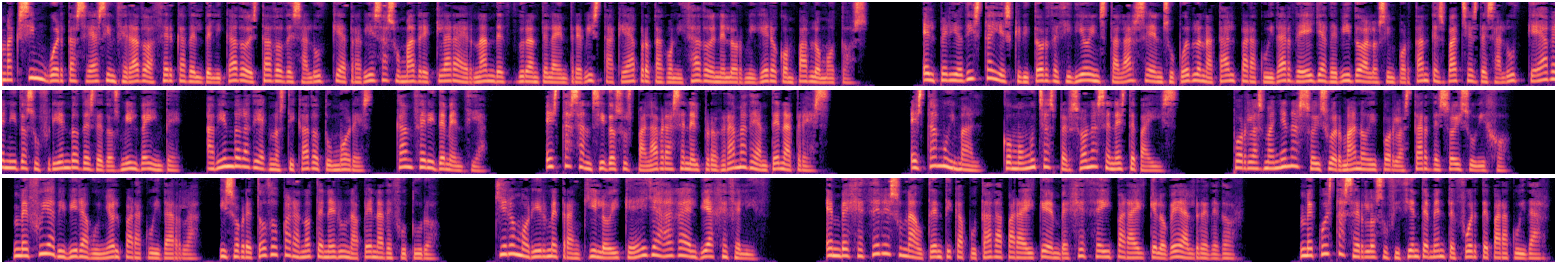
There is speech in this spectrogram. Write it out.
Maxim Huerta se ha sincerado acerca del delicado estado de salud que atraviesa su madre Clara Hernández durante la entrevista que ha protagonizado en El hormiguero con Pablo Motos. El periodista y escritor decidió instalarse en su pueblo natal para cuidar de ella debido a los importantes baches de salud que ha venido sufriendo desde 2020, habiéndola diagnosticado tumores, cáncer y demencia. Estas han sido sus palabras en el programa de Antena 3. Está muy mal, como muchas personas en este país. Por las mañanas soy su hermano y por las tardes soy su hijo. Me fui a vivir a Buñol para cuidarla, y sobre todo para no tener una pena de futuro. Quiero morirme tranquilo y que ella haga el viaje feliz. Envejecer es una auténtica putada para el que envejece y para el que lo ve alrededor. Me cuesta ser lo suficientemente fuerte para cuidar,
